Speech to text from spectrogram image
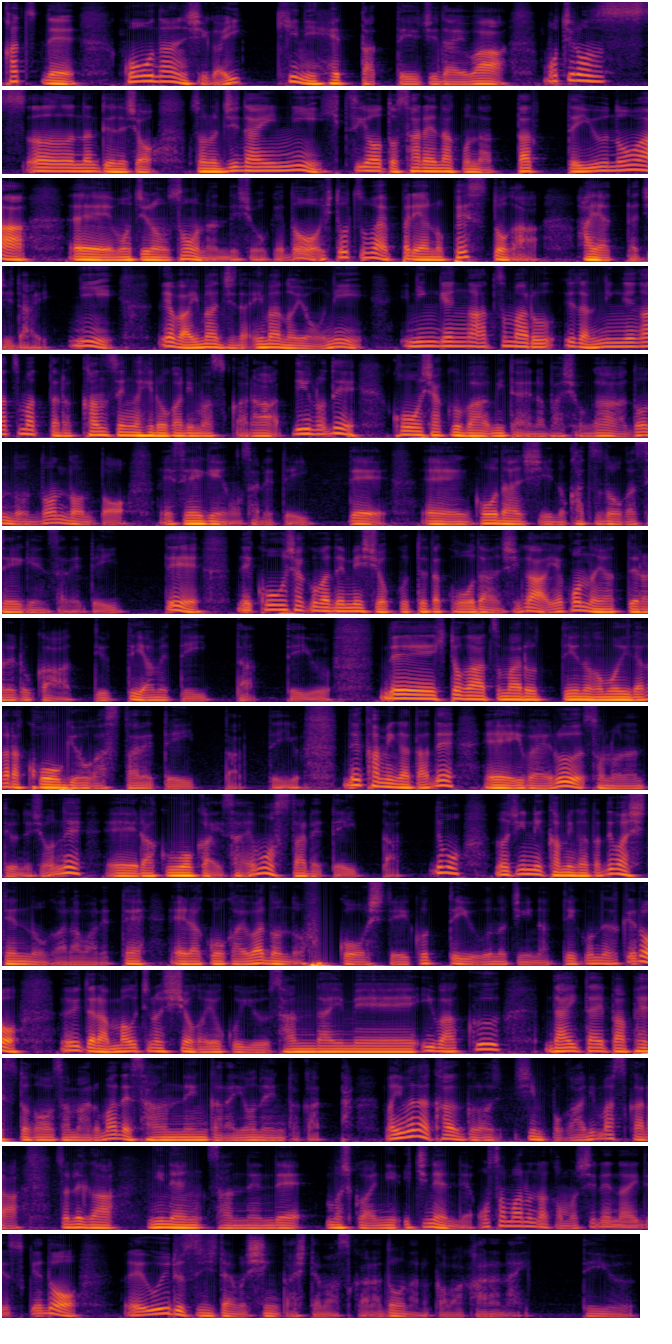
かつて講談師が一気に減ったっていう時代はもちろん何て言うんでしょうその時代に必要とされなくなったってていうのは、えー、もちろんそうなんでしょうけど一つはやっぱりあのペストが流行った時代にいわば今時代今のように人間が集まる言うたら人間が集まったら感染が広がりますからっていうので公爵場みたいな場所がどんどんどんどんと制限をされていって、えー、講談師の活動が制限されていって、で、公爵場で飯を食ってた講談師が、いや、こんなんやってられるかって言って辞めていった。っていう。で、人が集まるっていうのが無理だから工業が廃れていった。っていう。で、上方で、えー、いわゆる、その、なんて言うんでしょうね、えー、落語会さえも廃れていったでも、後に上方では四天王が現れて、えー、落語会はどんどん復興していくっていう後になっていくんですけど、言ったら、まあ、うちの師匠がよく言う三代目曰く、大体パペストが収まるまで3年から4年かかった。まあ、今では科学の進歩がありますから、それが2年、3年で、もしくは1年で収まるのかもしれないですけど、ウイルス自体も進化してますから、どうなるかわからないっていう、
